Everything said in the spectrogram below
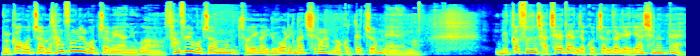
물가 고점은 상승률 고점이 아니고 상승률 고점은 저희가 6월인가 7월 뭐 그때쯤 네, 뭐 물가 수준 자체에 대한 이제 고점들 얘기하시는데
